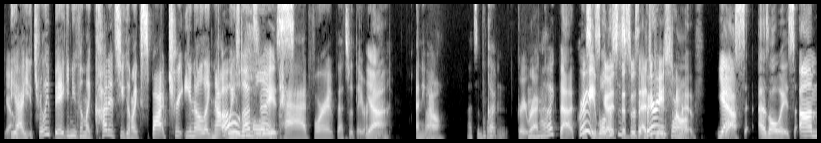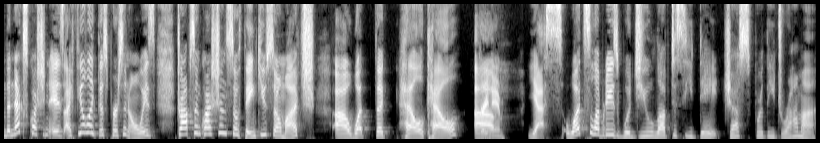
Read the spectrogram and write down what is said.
Yeah. Yeah. it's really big, and you can like cut it so you can like spot treat, you know, like not Oh, waste a whole nice. pad for it. That's what they Yeah. recommend. Anyway, Wow, That's important. great Mhm. rec. I like that. Great. was well, good. this is This was very informative. Yes, as always. Um, the next question is: I feel like this person always drops in questions, so thank you so much. Uh, what the hell, Kel? Great Uh, name. Yes. What celebrities would you love to see date just for the drama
